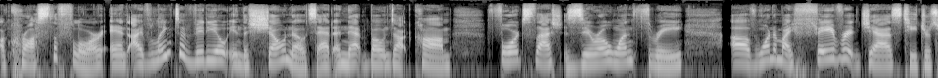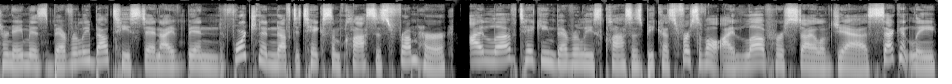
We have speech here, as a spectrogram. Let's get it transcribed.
across the floor. And I've linked a video in the show notes at AnnetteBone.com forward slash 013 of one of my favorite jazz teachers. Her name is Beverly Bautista, and I've been fortunate enough to take some classes from her. I love taking Beverly's classes because, first of all, I love her style of jazz. Secondly,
